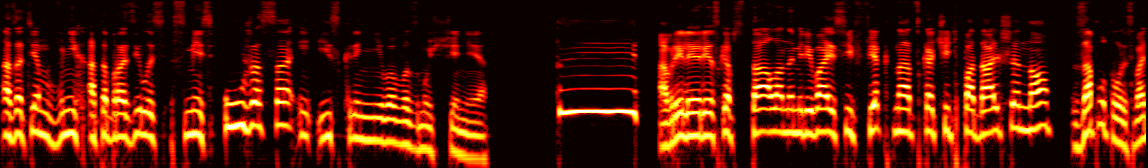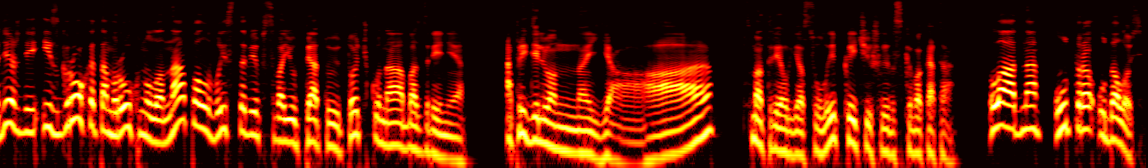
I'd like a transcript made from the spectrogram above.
а затем в них отобразилась смесь ужаса и искреннего возмущения. «Ты...» Аврелия резко встала, намереваясь эффектно отскочить подальше, но запуталась в одежде и с грохотом рухнула на пол, выставив свою пятую точку на обозрение. «Определенно я...» — смотрел я с улыбкой чеширского кота. «Ладно, утро удалось.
